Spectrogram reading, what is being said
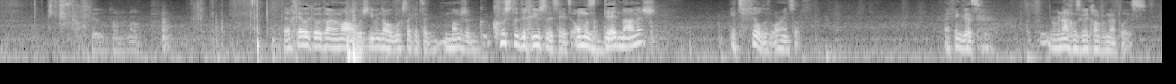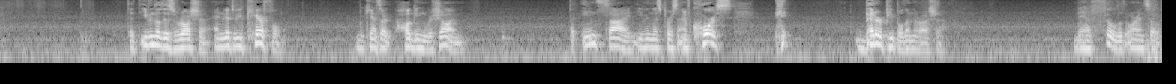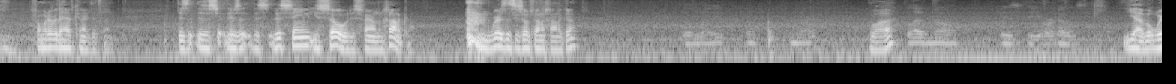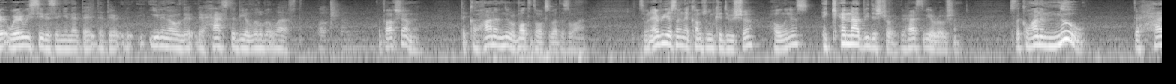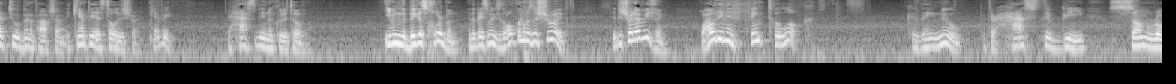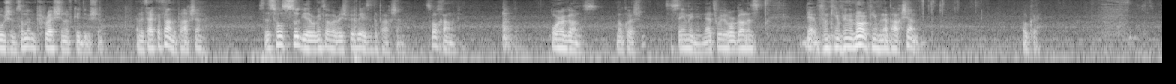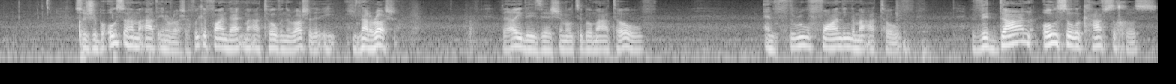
That chelik el which even though it looks like it's a mamish, kusta dichusa, they say it's almost dead mamish, it's filled with Or Ein Sof. I think that's Menachem is going to come from that place. That even though there's Rasha, and we have to be careful, we can't start hugging Rishoim. But inside, even this person, and of course, better people than the Rasha. They have filled with Or Sof from whatever they have connected to them. There's, there's, a, there's a, this, this same Yisod is found in Hanukkah. Where is this Yisod found in Hanukkah? What? Yeah, but where, where do we see this in that, they, that even though there, there has to be a little bit left? The Pach Shemin. The Kohanim knew, Malta talks about this a lot. So whenever you have something that comes from Kedusha, holiness, it cannot be destroyed. There has to be erosion. So the Kohanim knew there had to have been a Pach Shemin. It can't be it's totally destroyed. It can't be. There has to be a Nakuda Tova. Even in the biggest Churban, in the base of the whole thing was destroyed. They destroyed everything. Why would they even think to look? Because they knew that there has to be some roshan, some impression of Kedusha. And the Taka found the Pach Shemin. So this whole sugi that we're going to talk about Rish is the Pach Shemin. It's all Hanukkah. Or Argonis. No question. It's the same meaning. That's where the Argonis, That came from the menorah, came from the Pach Shemen. Okay. So Shabbat also have Ma'at in a Rasha. If we could find that Ma'at Tov in the Rasha, he, he's not a Rasha. And through finding the Ma'at Tov, Vidan also Lakafsachus,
